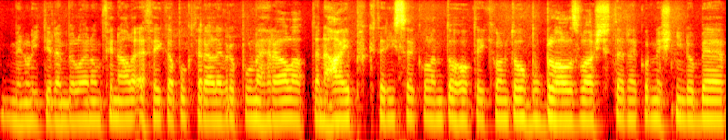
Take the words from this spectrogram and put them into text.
minulý týden bylo jenom finále FA Cupu, které Liverpool nehrál a ten hype, který se kolem toho, teď kolem toho bublal, zvlášť v té jako dnešní době,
